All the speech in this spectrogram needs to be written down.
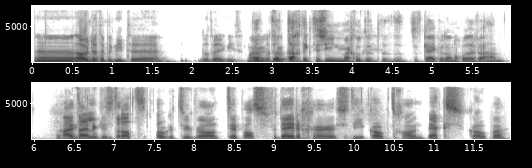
oh, dat heb ik niet. dat weet ik niet. Maar dat, dat, dat dacht ik te zien, maar goed, dat, dat, dat, kijken we dan nog wel even aan. Maar uiteindelijk is dat ook natuurlijk wel een tip als verdedigers die je koopt, gewoon backs kopen.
